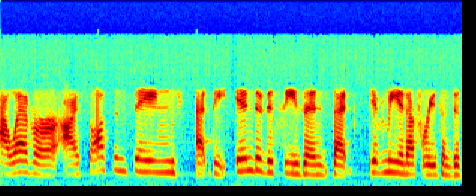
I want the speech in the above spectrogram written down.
However, I saw some things at the end of the season that give me enough reason to,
